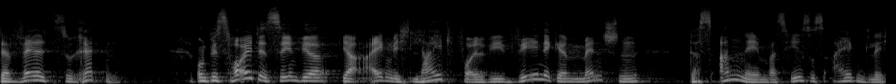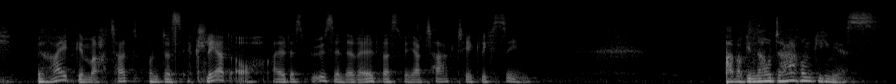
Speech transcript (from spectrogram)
der Welt zu retten. Und bis heute sehen wir ja eigentlich leidvoll, wie wenige Menschen das annehmen, was Jesus eigentlich bereit gemacht hat. Und das erklärt auch all das Böse in der Welt, was wir ja tagtäglich sehen. Aber genau darum ging es,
